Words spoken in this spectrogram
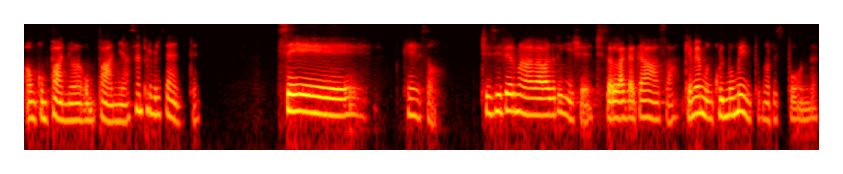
un compagno, una compagna sempre presente. Se, che ne so, ci si ferma la lavatrice, ci si allaga casa, chiamiamo in quel momento, non risponde.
